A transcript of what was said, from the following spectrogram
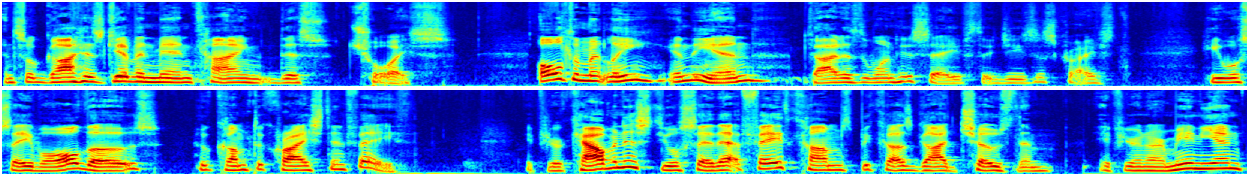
And so God has given mankind this choice. Ultimately, in the end, God is the one who saves through Jesus Christ. He will save all those who come to Christ in faith. If you're a Calvinist, you'll say that faith comes because God chose them. If you're an Arminian,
